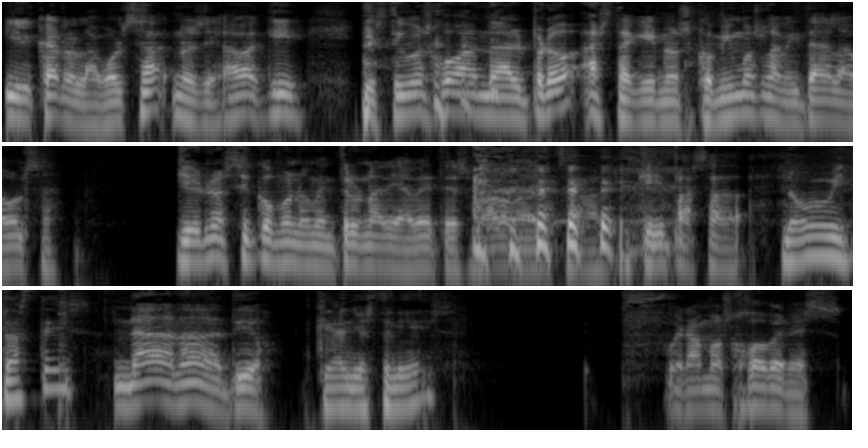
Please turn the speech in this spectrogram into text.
y claro, la bolsa nos llegaba aquí. Y estuvimos jugando al pro hasta que nos comimos la mitad de la bolsa. Yo no sé cómo no me entró una diabetes o algo ahí, chaval. Qué pasada. ¿No vomitasteis? Nada, nada, tío. ¿Qué años teníais? Pf, éramos jóvenes.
